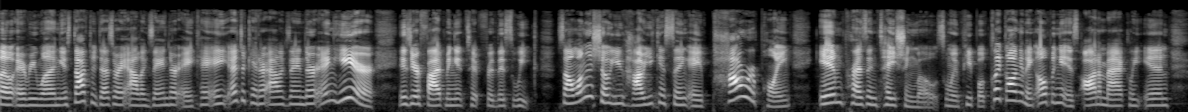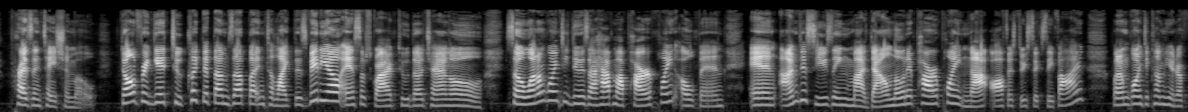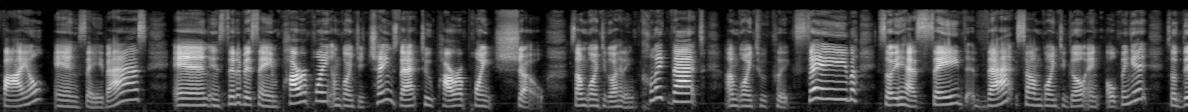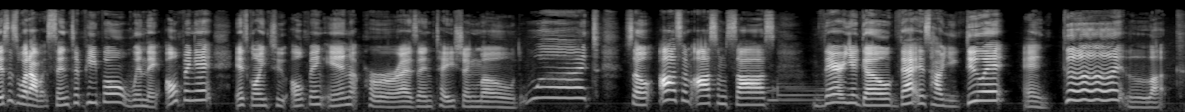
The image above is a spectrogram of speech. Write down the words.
Hello everyone, it's Dr. Desiree Alexander, aka Educator Alexander, and here is your 5 minute tip for this week. So I want to show you how you can sing a PowerPoint in presentation mode. So when people click on it and open it, it's automatically in presentation mode. Don't forget to click the thumbs up button to like this video and subscribe to the channel. So what I'm going to do is I have my PowerPoint open and I'm just using my downloaded PowerPoint, not Office 365, but I'm going to come here to File and Save As. And instead of it saying PowerPoint, I'm going to change that to PowerPoint Show. So I'm going to go ahead and click that. I'm going to click Save. So it has saved that. So I'm going to go and open it. So this is what I would send to people when they open it. It's going to open in presentation mode. What? So awesome, awesome sauce. There you go. That is how you do it. And good luck.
